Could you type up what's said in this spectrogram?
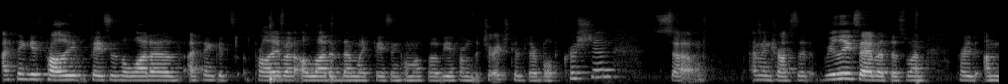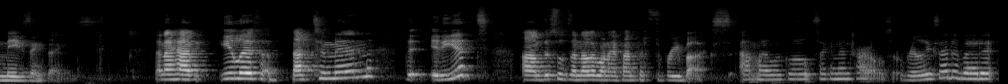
I think it probably faces a lot of, I think it's probably about a lot of them like facing homophobia from the church because they're both Christian. So I'm interested, really excited about this one. Heard amazing things. Then I have Elif Batuman, The Idiot. Um, this was another one I found for three bucks at my local Second and Charles. Really excited about it.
